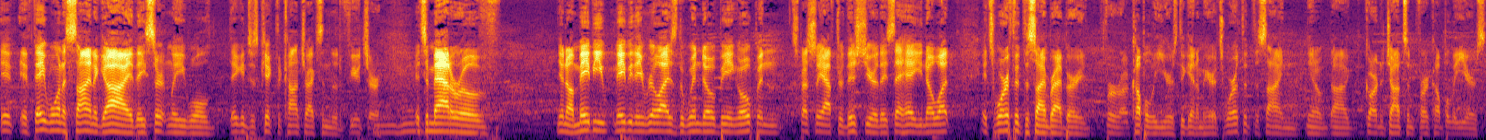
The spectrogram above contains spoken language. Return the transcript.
if, if they want to sign a guy, they certainly will. They can just kick the contracts into the future. Mm-hmm. It's a matter of, you know, maybe maybe they realize the window being open, especially after this year. They say, hey, you know what? It's worth it to sign Bradberry for a couple of years to get him here. It's worth it to sign, you know, uh, Gardner Johnson for a couple of years.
